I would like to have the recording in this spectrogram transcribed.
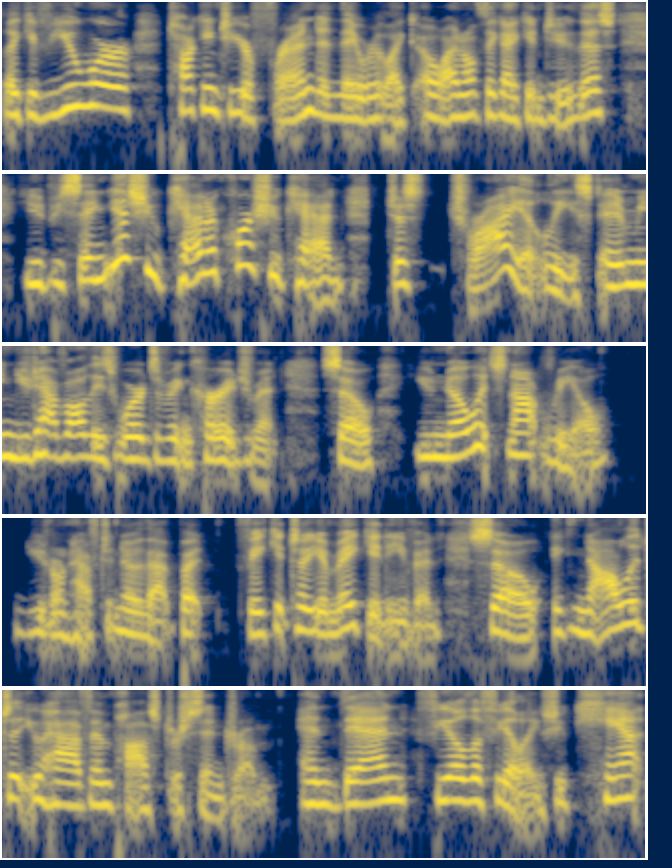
Like if you were talking to your friend and they were like, Oh, I don't think I can do this, you'd be saying, Yes, you can. Of course you can. Just try at least. I mean, you'd have all these words of encouragement. So you know it's not real. You don't have to know that, but fake it till you make it even. So acknowledge that you have imposter syndrome and then feel the feelings. You can't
